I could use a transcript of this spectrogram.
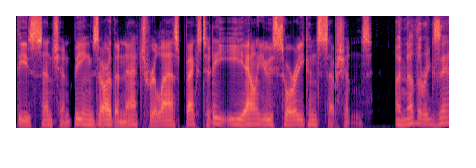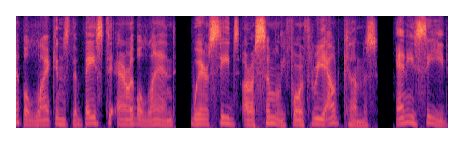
These sentient beings are the natural aspects to the illusory conceptions. Another example likens the base to arable land, where seeds are a simile for three outcomes, any seed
